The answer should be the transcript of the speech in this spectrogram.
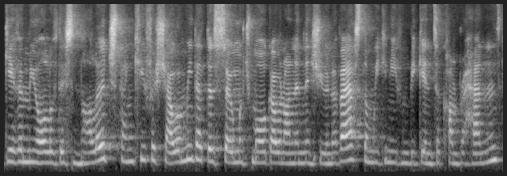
giving me all of this knowledge. Thank you for showing me that there's so much more going on in this universe than we can even begin to comprehend.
